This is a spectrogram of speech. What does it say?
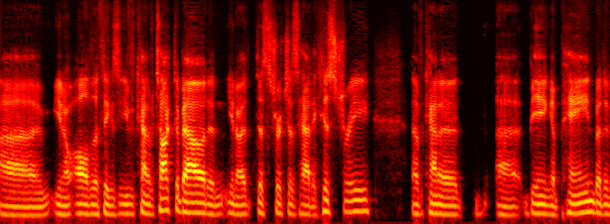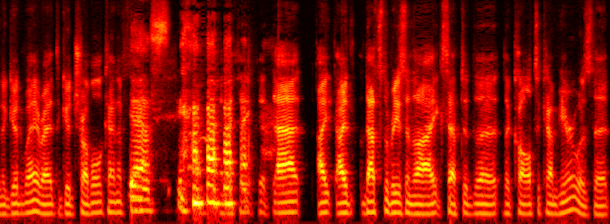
uh, you know, all the things that you've kind of talked about. And you know, this church has had a history of kind of uh, being a pain, but in a good way, right? The good trouble kind of thing. Yes. and I think that that I, I that's the reason that I accepted the the call to come here was that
